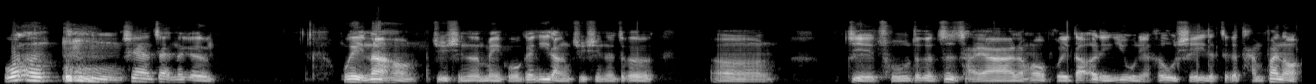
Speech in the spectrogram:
不过呢，现在在那个。维也纳哈举行了美国跟伊朗举行的这个呃解除这个制裁啊，然后回到二零一五年核武协议的这个谈判哦，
